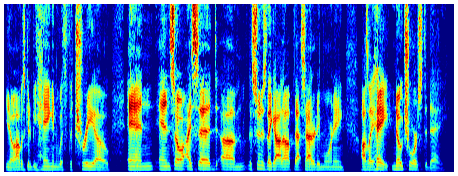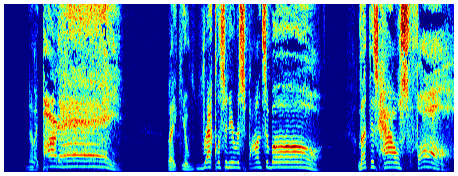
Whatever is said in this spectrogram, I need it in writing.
you know I was going to be hanging with the trio, and and so I said um, as soon as they got up that Saturday morning, I was like, "Hey, no chores today." And they're like, "Party!" Like you know, reckless and irresponsible. Let this house fall.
